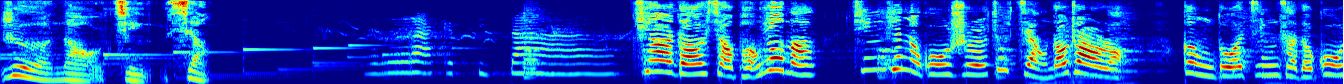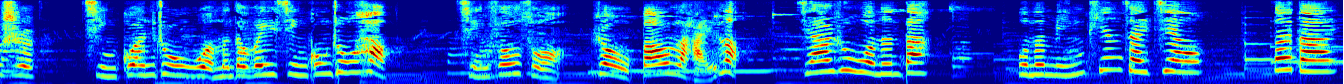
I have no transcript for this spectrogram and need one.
热闹景象。亲爱的小朋友们。今天的故事就讲到这儿了。更多精彩的故事，请关注我们的微信公众号，请搜索“肉包来了”，加入我们吧。我们明天再见哦，拜拜。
